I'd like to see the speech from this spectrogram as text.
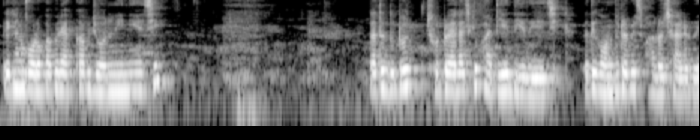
তো এখানে বড় কাপের এক কাপ জল নিয়ে নিয়েছি। তাতে দুটো ছোটো এলাচকে ফাটিয়ে দিয়ে দিয়েছি, তাতে গন্ধটা বেশ ভালো ছাড়বে।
